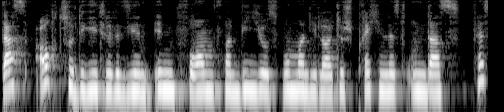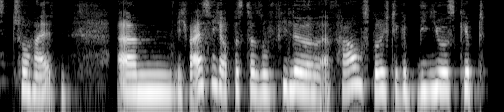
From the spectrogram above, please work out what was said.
das auch zu digitalisieren in Form von Videos, wo man die Leute sprechen lässt, um das festzuhalten. Ähm, ich weiß nicht, ob es da so viele Erfahrungsberichte gibt, Videos gibt,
